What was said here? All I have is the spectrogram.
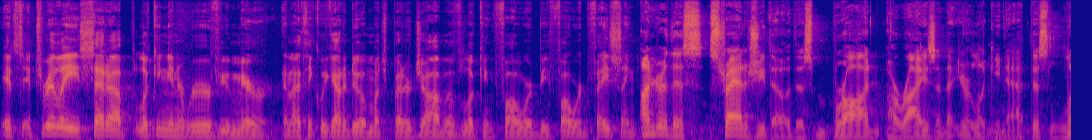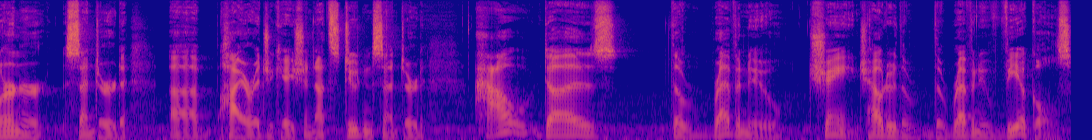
it's it's really set up looking in a rearview mirror, and I think we got to do a much better job of looking forward, be forward facing. Under this strategy, though, this broad horizon that you're looking at, this learner centered uh, higher education, not student centered, how does the revenue change? How do the the revenue vehicles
